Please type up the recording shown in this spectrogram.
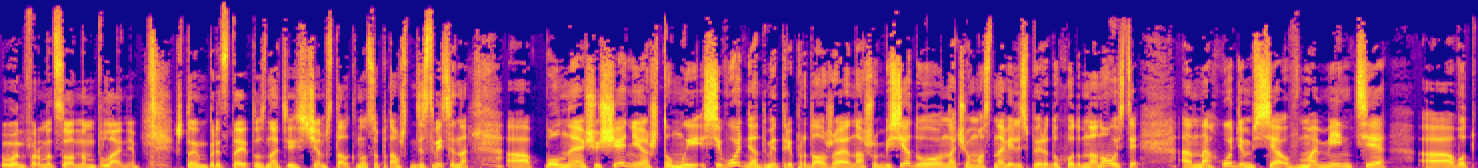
в информационном плане. Что им предстоит узнать и с чем столкнуться. Потому что действительно э, полное ощущение, что мы сегодня, Дмитрий, продолжая нашу беседу, на чем мы остановились перед уходом на новости, э, находимся в моменте вот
